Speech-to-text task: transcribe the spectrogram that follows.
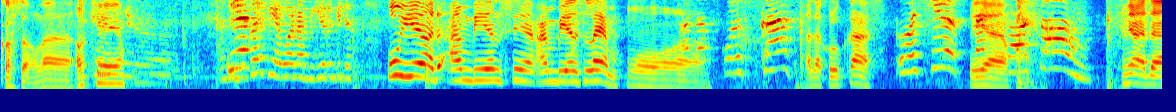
Kosong lah. Oke. Masih buka kayak warna biru gitu. Oh iya ada ambience-nya, ambience lamp. Wah. Kulkas, Ada kulkas. kusir, Iya. kosong. Ini ada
